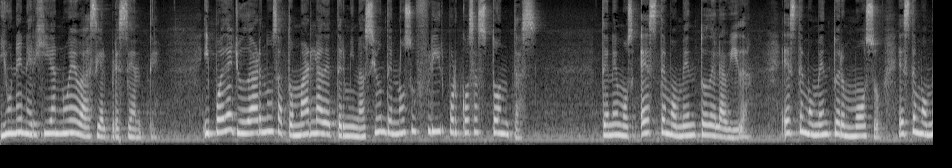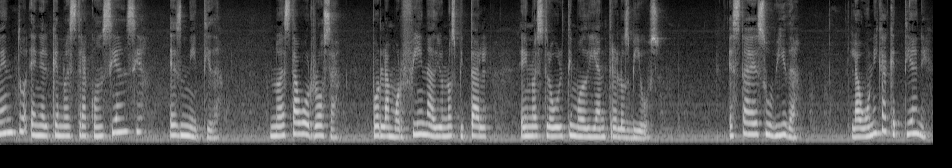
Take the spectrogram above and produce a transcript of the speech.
y una energía nueva hacia el presente. Y puede ayudarnos a tomar la determinación de no sufrir por cosas tontas. Tenemos este momento de la vida, este momento hermoso, este momento en el que nuestra conciencia es nítida, no está borrosa por la morfina de un hospital en nuestro último día entre los vivos. Esta es su vida, la única que tiene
